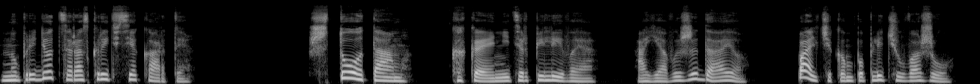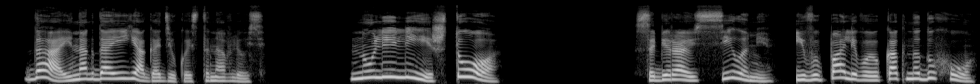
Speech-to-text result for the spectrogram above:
но придется раскрыть все карты. Что там? Какая нетерпеливая. А я выжидаю. Пальчиком по плечу вожу. Да, иногда и я гадюкой становлюсь. Ну, Лили, что? Собираюсь силами и выпаливаю, как на духу.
